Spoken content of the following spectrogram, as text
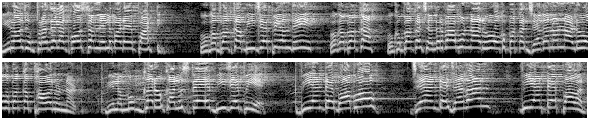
ఈరోజు ప్రజల కోసం నిలబడే పార్టీ. ఒక పక్క బీజేపీ ఉంది ఒక పక్క ఒక పక్క చంద్రబాబు ఉన్నారు ఒక పక్క జగన్ ఉన్నాడు ఒక పక్క పవన్ ఉన్నాడు. వీళ్ళ ముగ్గురు కలిస్తే బీజేపీయే. బి అంటే బాబు జే అంటే జగన్ పి అంటే పవన్.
